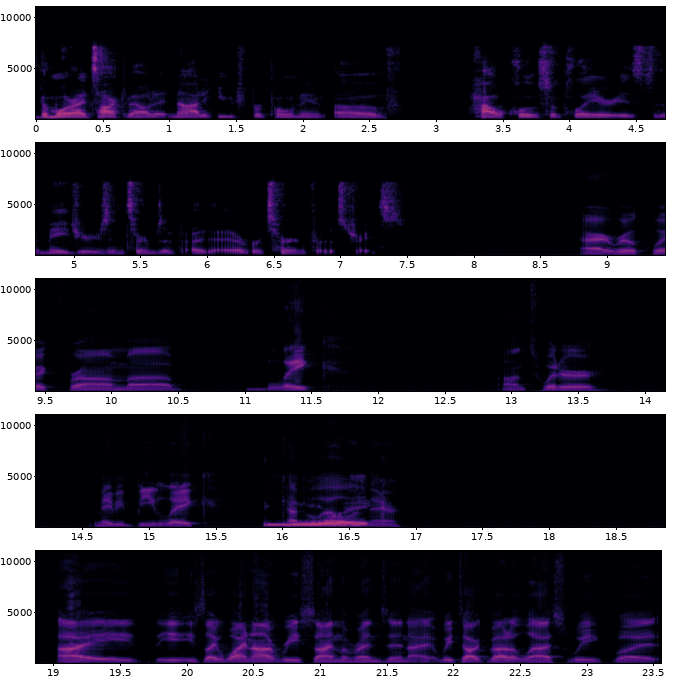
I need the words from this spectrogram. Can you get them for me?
the more I talk about it, not a huge proponent of how close a player is to the majors in terms of a, a return for those trades. All right, real quick from uh, Blake on Twitter, maybe B Lake, B capital L in there. I he's like, why not re-sign Lorenzen? I, we talked about it last week, but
